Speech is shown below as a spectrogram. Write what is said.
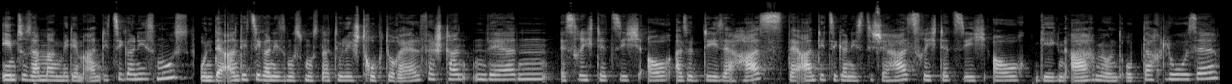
im Zusammenhang mit dem Antiziganismus. Und der Antiziganismus muss natürlich strukturell verstanden werden. Es richtet sich auch, also dieser Hass, der antiziganistische Hass richtet sich auch gegen Arme und Obdachlose.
